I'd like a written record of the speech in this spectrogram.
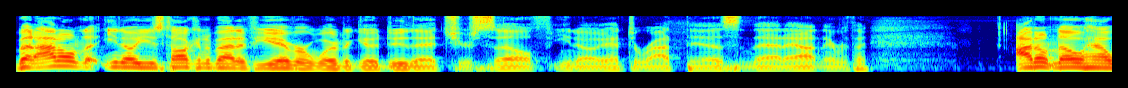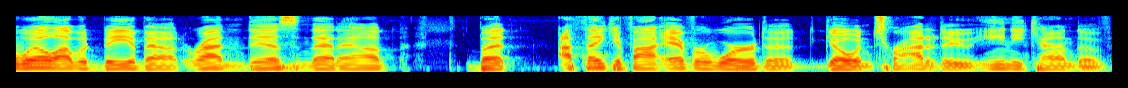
But I don't you know, he was talking about if you ever were to go do that yourself, you know, you had to write this and that out and everything. I don't know how well I would be about writing this and that out, but I think if I ever were to go and try to do any kind of,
